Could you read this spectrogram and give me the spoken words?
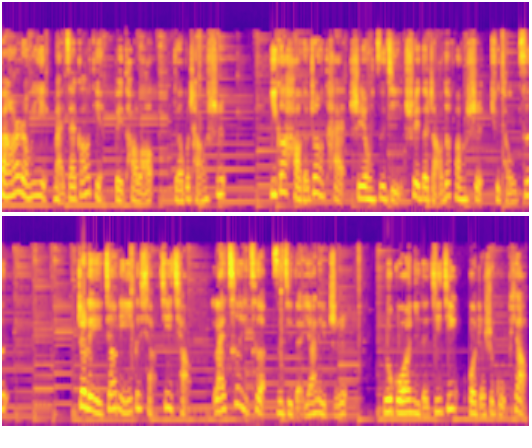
反而容易买在高点被套牢，得不偿失。一个好的状态是用自己睡得着的方式去投资。这里教你一个小技巧，来测一测自己的压力值。如果你的基金或者是股票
